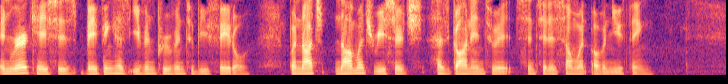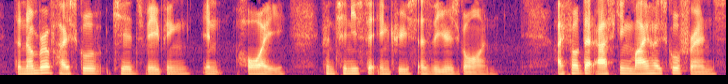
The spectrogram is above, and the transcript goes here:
In rare cases, vaping has even proven to be fatal, but not, not much research has gone into it since it is somewhat of a new thing. The number of high school kids vaping in Hawaii continues to increase as the years go on. I felt that asking my high school friends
